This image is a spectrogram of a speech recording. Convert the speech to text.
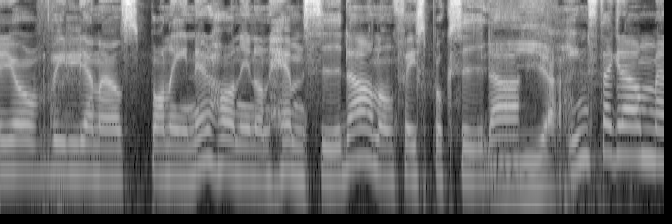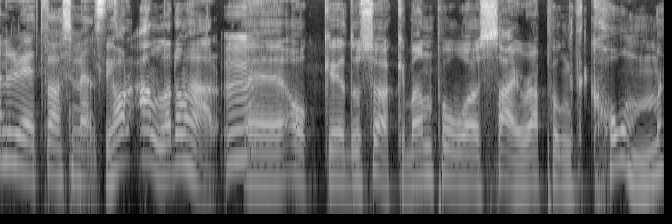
jag vill gärna spana in er. Har ni någon hemsida, någon Facebook-sida, Ja. Instagram eller du vet vad som helst? Vi har alla de här eh, och eh, då söker man på syra.com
